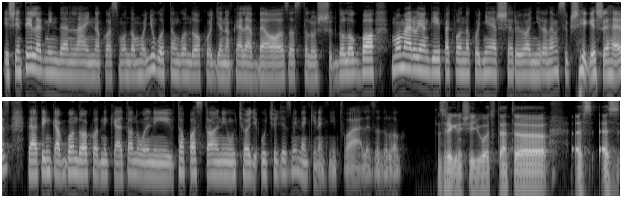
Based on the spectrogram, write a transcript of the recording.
és én tényleg minden lánynak azt mondom, hogy nyugodtan gondolkodjanak el ebbe az asztalos dologba. Ma már olyan gépek vannak, hogy nyerserő annyira nem szükséges ehhez, tehát inkább gondolkodni kell, tanulni, tapasztalni, úgyhogy, úgyhogy ez mindenkinek nyitva áll ez a dolog. Ez régen is így volt, tehát ez, ez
